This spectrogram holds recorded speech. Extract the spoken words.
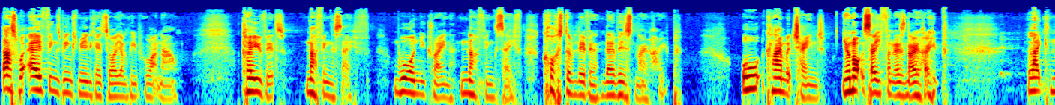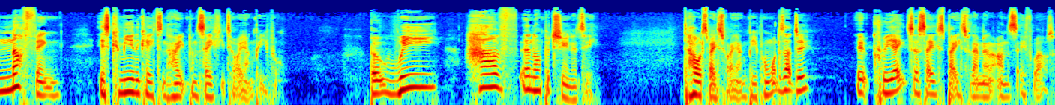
That's what everything's being communicated to our young people right now. COVID, nothing is safe. War in Ukraine, nothing safe. Cost of living, there is no hope. All climate change, you're not safe and there's no hope. Like nothing is communicating hope and safety to our young people. But we have an opportunity to hold space for our young people. And what does that do? It creates a safe space for them in an unsafe world.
